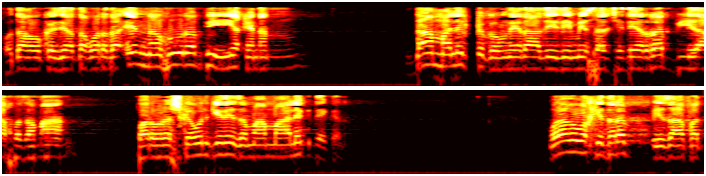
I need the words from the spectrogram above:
خدا او که زیاته غره دا انه ربي یقینا دا ملک کوم نه راځي زی مصر چې دی ربي دا خو زما پرورش کون کې دی زما مالک دی کړه ورغه وخت درب اضافت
